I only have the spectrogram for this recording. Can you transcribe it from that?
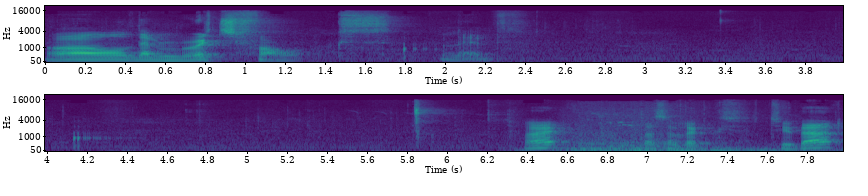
All them rich folks live. Alright, doesn't look too bad.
